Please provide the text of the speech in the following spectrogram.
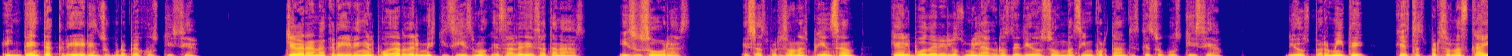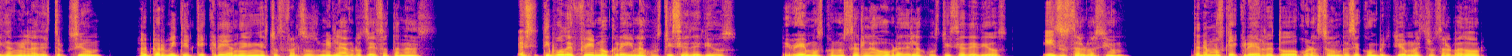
e intenta creer en su propia justicia. Llegarán a creer en el poder del misticismo que sale de Satanás y sus obras. Esas personas piensan que el poder y los milagros de Dios son más importantes que su justicia. Dios permite que estas personas caigan en la destrucción al permitir que crean en estos falsos milagros de Satanás. Ese tipo de fe no cree en la justicia de Dios. Debemos conocer la obra de la justicia de Dios y su salvación. Tenemos que creer de todo corazón que se convirtió en nuestro Salvador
